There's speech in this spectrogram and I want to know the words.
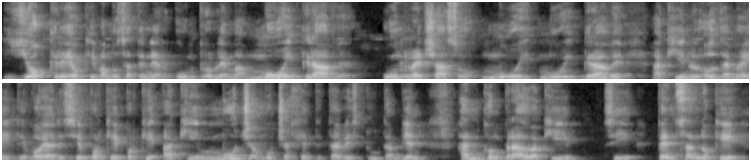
Yo creo que vamos a tener un problema muy grave un rechazo muy, muy grave aquí en el All Time High. Te voy a decir por qué. Porque aquí mucha, mucha gente, tal vez tú también, han comprado aquí, ¿sí? Pensando que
